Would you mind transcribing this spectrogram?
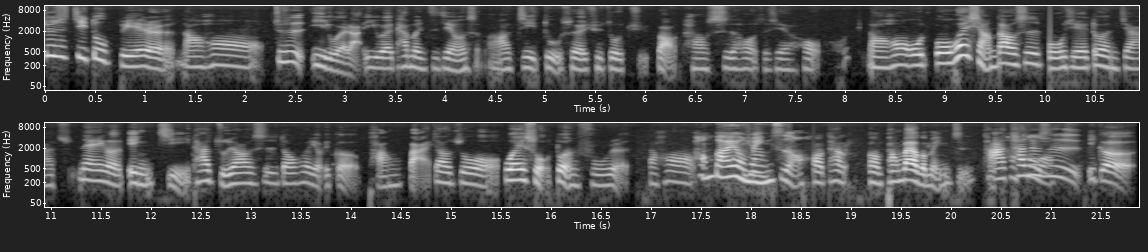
就是嫉妒别人，然后就是以为啦，以为他们之间有什么，然后嫉妒，所以去做举报，然后事后这些后悔。然后我我会想到是伯杰顿家族那个影集，它主要是都会有一个旁白，叫做威索顿夫人。然后旁白有名字哦，哦，他呃旁白有个名字，他他就是一个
